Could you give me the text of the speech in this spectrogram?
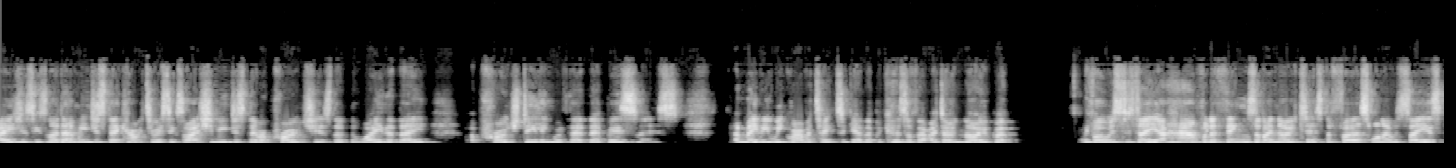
agencies. And I don't mean just their characteristics, I actually mean just their approaches, the, the way that they approach dealing with their, their business and maybe we gravitate together because of that. I don't know. But if I was to say a handful of things that I noticed, the first one I would say is,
